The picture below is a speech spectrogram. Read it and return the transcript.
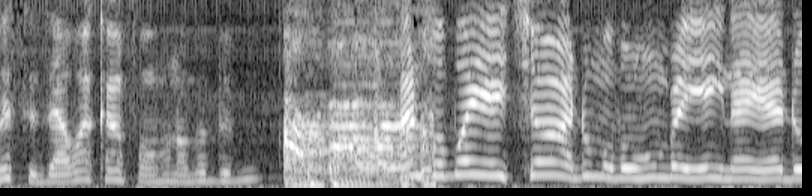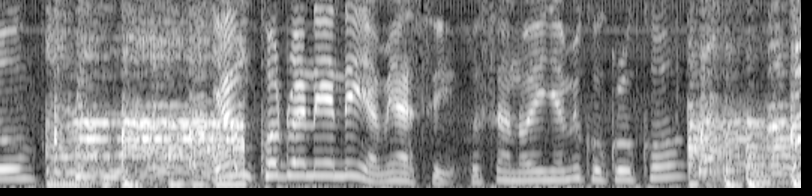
Mrs. Awaka for Honour Baby. And for boy, a chair, do mobile humbre in a yedo. Young Codran and the Yamiasi, Osano Yamiko Croco.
